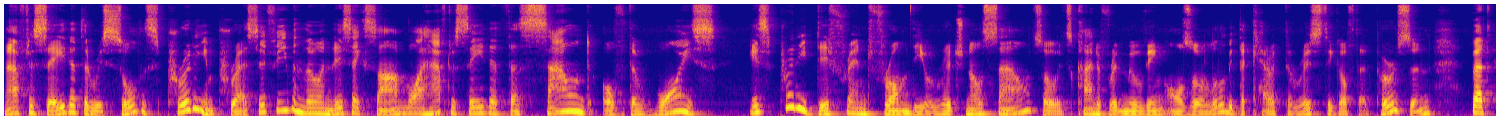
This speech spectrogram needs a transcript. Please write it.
I have to say that the result is pretty impressive, even though in this example I have to say that the sound of the voice is pretty different from the original sound, so it's kind of removing also a little bit the characteristic of that person, but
